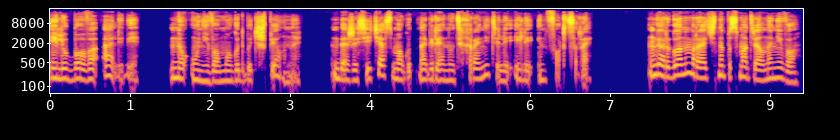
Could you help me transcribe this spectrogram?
и любого алиби, но у него могут быть шпионы. Даже сейчас могут нагрянуть хранители или инфорсеры. Гаргон мрачно посмотрел на него.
